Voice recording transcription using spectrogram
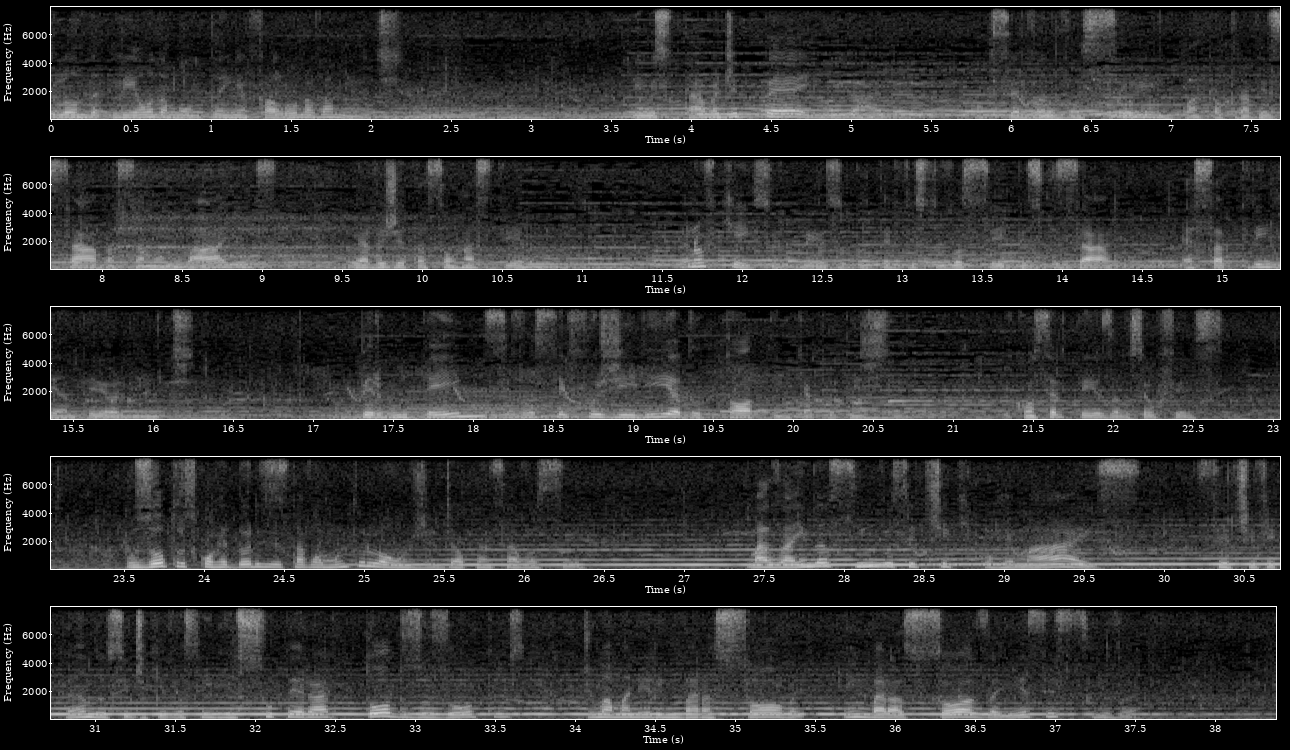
o leão da montanha falou novamente. Eu estava de pé em um galho, observando você enquanto atravessava as samambaias e a vegetação rasteira eu não fiquei surpreso por ter visto você pesquisar essa trilha anteriormente. Perguntei-me se você fugiria do totem que a protegia. Com certeza você o fez. Os outros corredores estavam muito longe de alcançar você. Mas ainda assim você tinha que correr mais, certificando-se de que você iria superar todos os outros de uma maneira embaraçosa, embaraçosa e excessiva.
